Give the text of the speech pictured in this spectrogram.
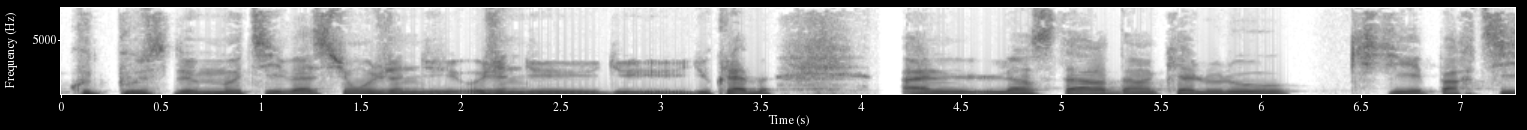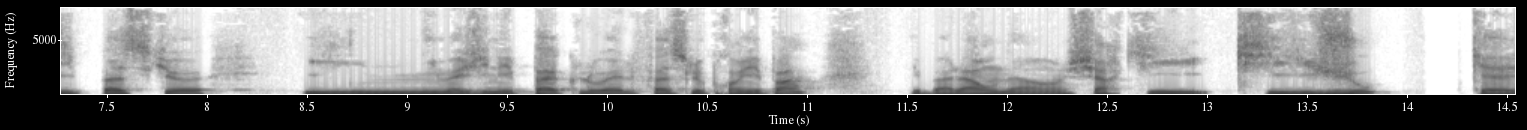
coup de pouce de motivation aux jeunes du, club. À l'instar d'un Kaloulou qui est parti parce que il n'imaginait pas que l'OL fasse le premier pas. Et ben là, on a un Cherki qui joue, qui a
